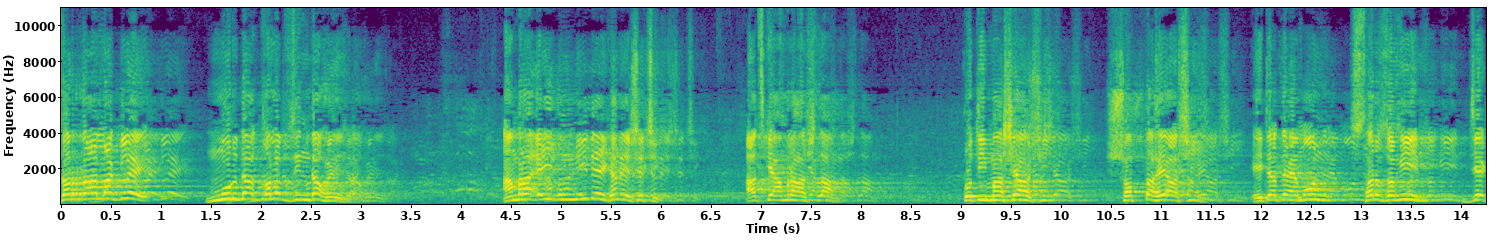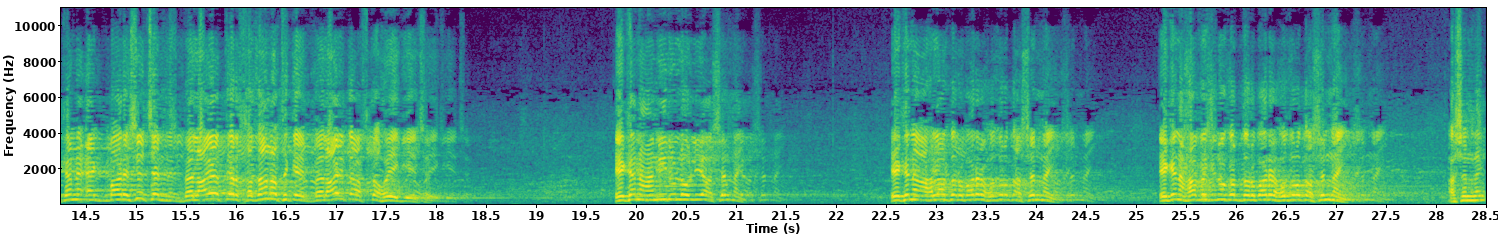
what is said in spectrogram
জর্রা লাগলে মুর্দা কলব জিন্দা হয়ে যায়। আমরা এই উম্মিদে এখানে এসেছি। আজকে আমরা আসলাম। প্রতি মাসে আসি, সপ্তাহে আসি। এটা তো এমন সরজমিন যেখানে একবার এসেছেন, বেলায়তের খাজানা থেকে বেলায়ত আফতা হয়ে গিয়েছে। এখানে আমিরুল আসেন নাই। এখানে আহলা দরবারের হজরত আসেন নাই। এখানে হাফেজনগর দরবারে হজরত আসেন নাই। আসেন নাই?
